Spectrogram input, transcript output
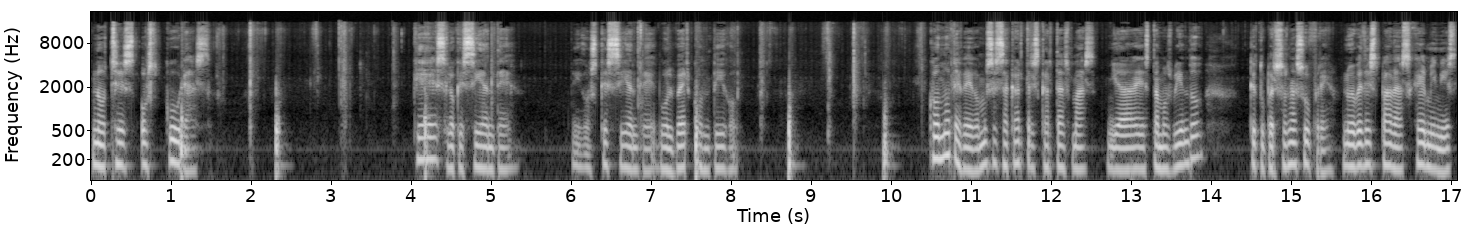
noches oscuras. ¿Qué es lo que siente? Amigos, ¿qué siente volver contigo? ¿Cómo te ve? Vamos a sacar tres cartas más. Ya estamos viendo que tu persona sufre. Nueve de espadas, Géminis.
